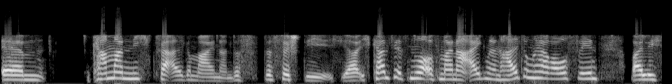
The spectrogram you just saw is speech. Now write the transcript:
Ähm, kann man nicht verallgemeinern. Das, das verstehe ich. Ja, ich kann es jetzt nur aus meiner eigenen Haltung heraussehen, weil ich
